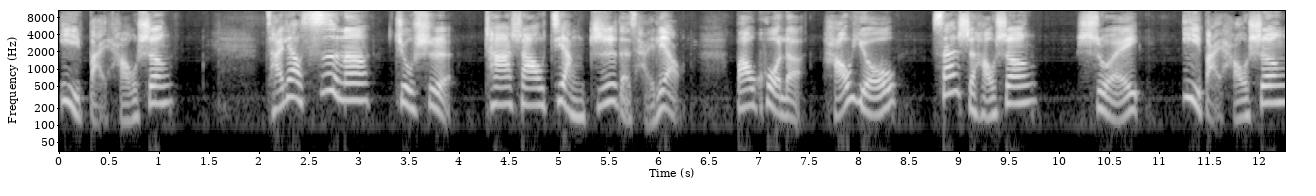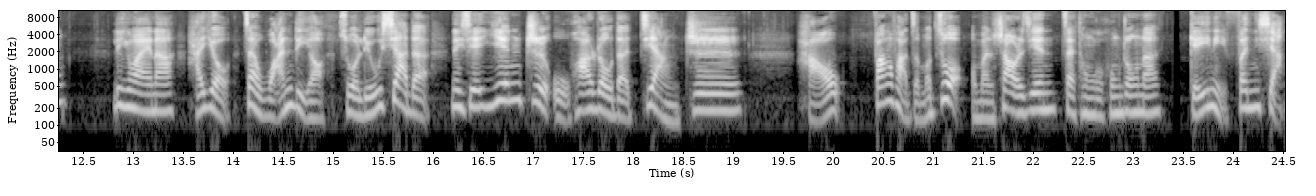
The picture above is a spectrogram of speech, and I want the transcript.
一百毫升。材料四呢，就是叉烧酱汁的材料，包括了蚝油三十毫升、水一百毫升，另外呢，还有在碗里哦所留下的那些腌制五花肉的酱汁。好，方法怎么做？我们稍后间再通过空中呢给你分享，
